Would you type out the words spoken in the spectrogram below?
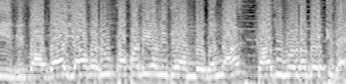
ಈ ವಿವಾದ ಯಾವ ರೂಪ ಪಡೆಯಲಿದೆ ಅನ್ನೋದನ್ನ ಕಾದು ನೋಡಬೇಕಿದೆ.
